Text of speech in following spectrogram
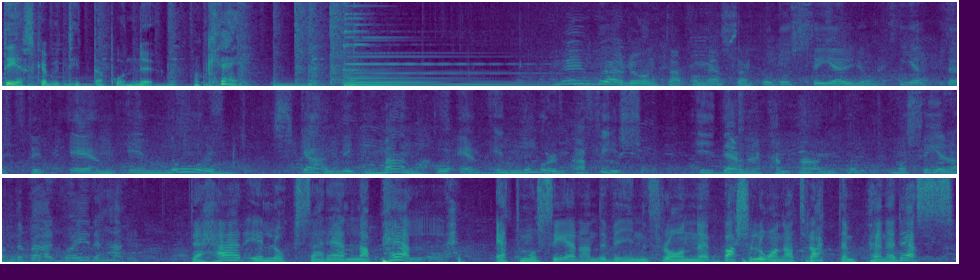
det ska vi titta på nu. Okej. Nu går jag runt här på mässan och då ser jag helt plötsligt en enorm skallig man på en enorm affisch i denna kampanj och mousserande värld. Vad är det här? Det här är Loxarella Pell, ett mousserande vin från Barcelona-trakten Penedès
